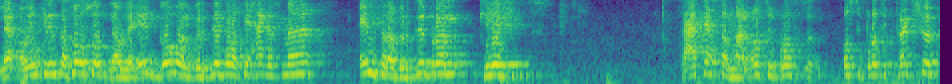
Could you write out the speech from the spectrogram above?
لا أو يمكن أنت تقصد لو لقيت جوه ال vertebra في حاجة اسمها intravertebral cleft ساعات يحصل مع ال osteoporotic fracture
